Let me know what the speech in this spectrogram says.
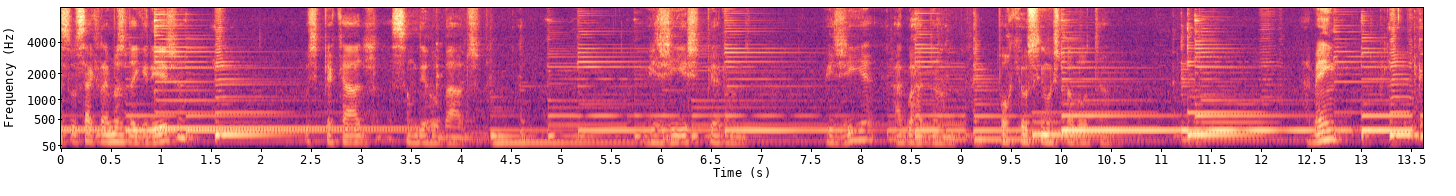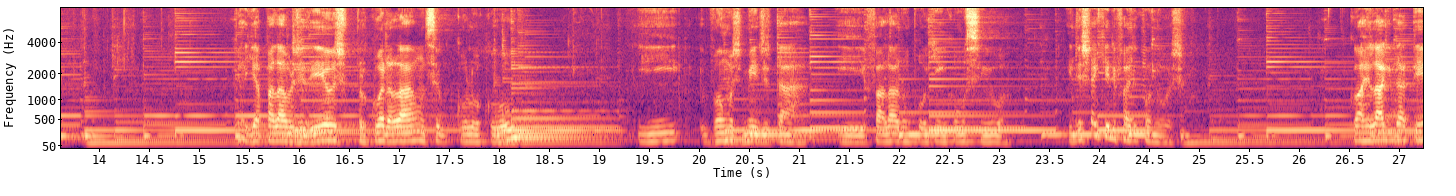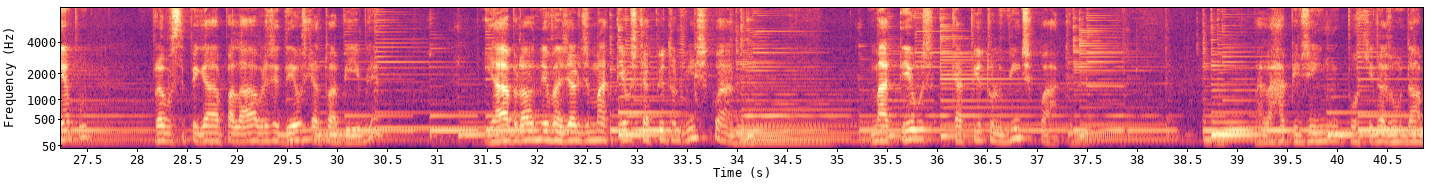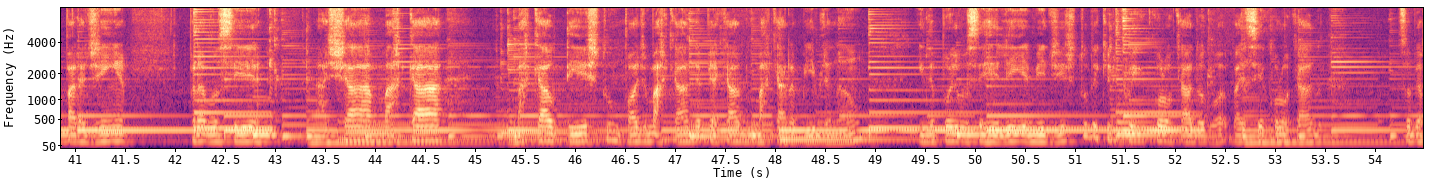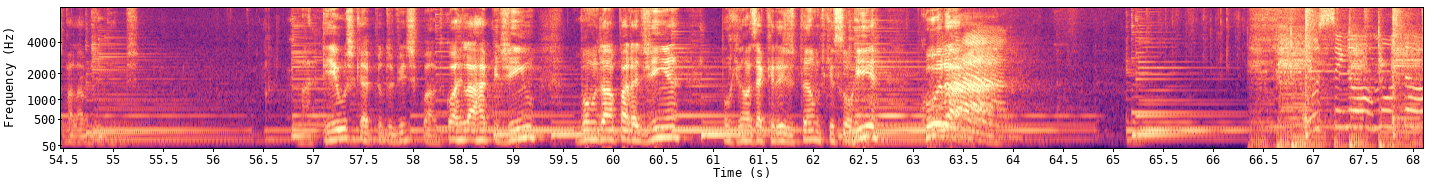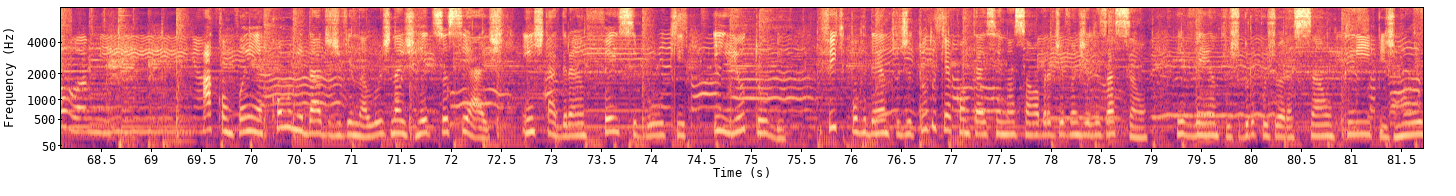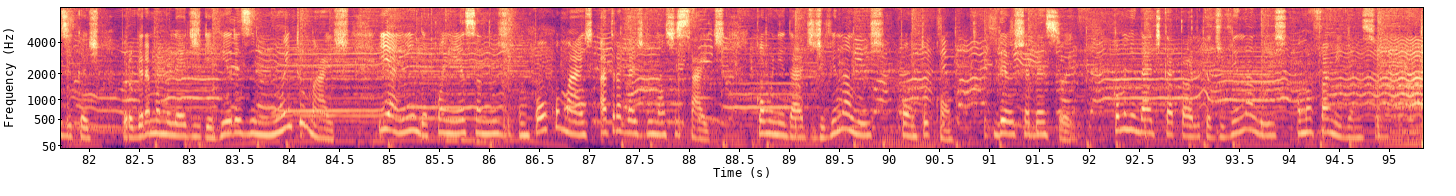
Vivência dos sacramentos da igreja, os pecados são derrubados. Vigia esperando, vigia aguardando, porque o Senhor está voltando. Amém? Pegue a palavra de Deus, procura lá onde você colocou e vamos meditar e falar um pouquinho com o Senhor e deixar que Ele fale conosco. Corre lá que dá tempo para você pegar a palavra de Deus, que é a tua Bíblia, e abra lá no Evangelho de Mateus, capítulo 24. Mateus, capítulo 24. Vai lá rapidinho, porque nós vamos dar uma paradinha para você achar, marcar, marcar o texto. Pode marcar, não é pecado marcar a Bíblia, não. E depois você releia, medite, tudo aquilo que foi colocado vai ser colocado sobre a palavra de Deus. Mateus capítulo 24. Corre lá rapidinho, vamos dar uma paradinha, porque nós acreditamos que sorrir cura. O Senhor mudou a minha. Acompanhe a Comunidade Divina Luz nas redes sociais: Instagram, Facebook e YouTube. Fique por dentro de tudo o que acontece em nossa obra de evangelização: eventos, grupos de oração, clipes, músicas, programa Mulheres Guerreiras e muito mais. E ainda conheça-nos um pouco mais através do nosso site comunidadedivinaluz.com. Deus te abençoe. Comunidade Católica Divina Luz, uma família missionária.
